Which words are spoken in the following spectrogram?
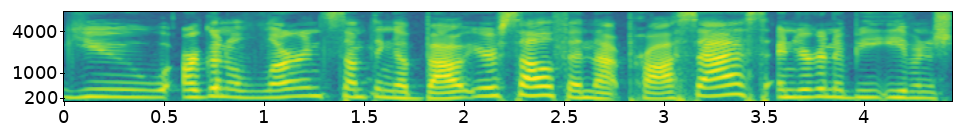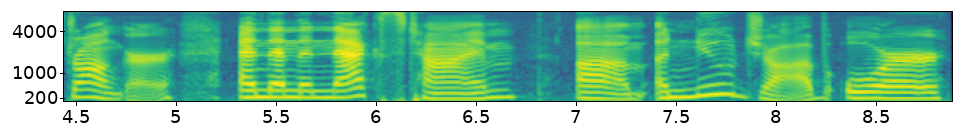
you are going to learn something about yourself in that process and you're going to be even stronger. And then the next time um, a new job or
